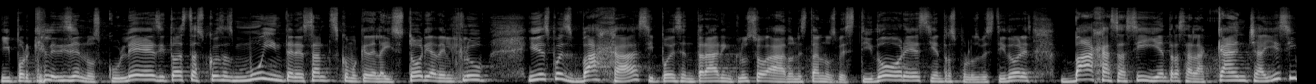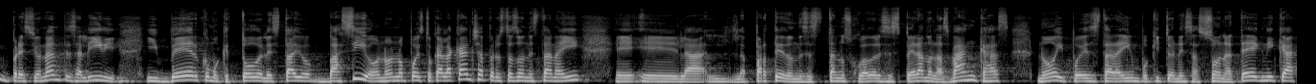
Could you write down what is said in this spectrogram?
y por qué le dicen los culés y todas estas cosas muy interesantes como que de la historia del club. Y después bajas y puedes entrar incluso a donde están los vestidores y entras por los vestidores, bajas así y entras a la cancha y es impresionante salir y, ver como que todo el estadio vacío, ¿no? No puedes tocar la cancha, pero estás donde están ahí, eh, eh, la, parte donde están los jugadores esperando las bancas, ¿no? Y puedes estar ahí un poquito en esa zona técnica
